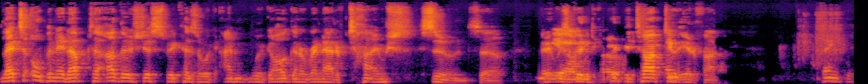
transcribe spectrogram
let's open it up to others just because we're, I'm, we're all going to run out of time soon. So but it was good, good to talk to you, Irfan. thank you.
